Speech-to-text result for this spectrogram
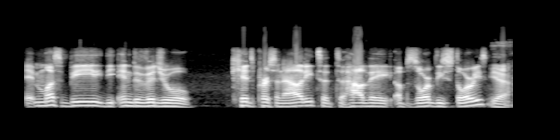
it must be the individual kid's personality to, to how they absorb these stories. Yeah.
